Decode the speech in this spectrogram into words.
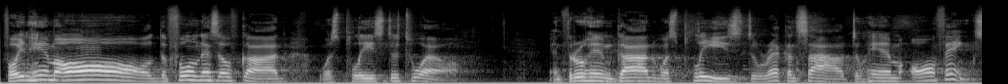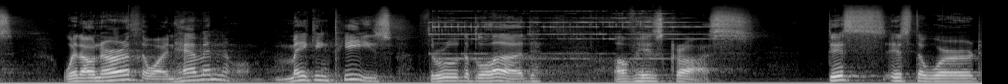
For in him all the fullness of God was pleased to dwell. And through him God was pleased to reconcile to him all things whether on earth or in heaven, making peace through the blood of his cross. This is the word.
